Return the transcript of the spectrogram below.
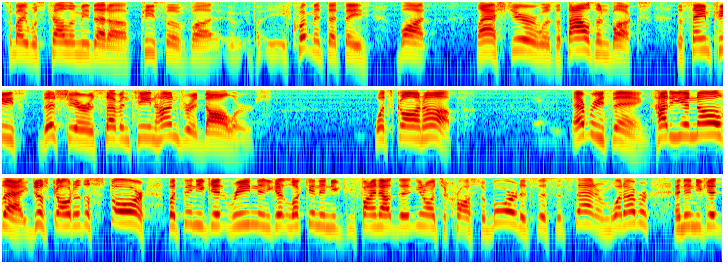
Somebody was telling me that a piece of uh, equipment that they bought last year was a thousand bucks. The same piece this year is seventeen hundred dollars. What's gone up? Everything. How do you know that? You just go to the store. But then you get reading and you get looking and you find out that, you know, it's across the board, it's this, it's that, and whatever. And then you get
